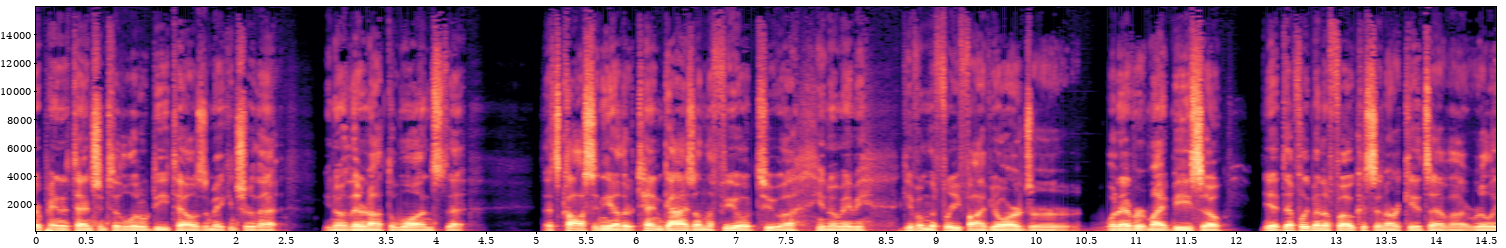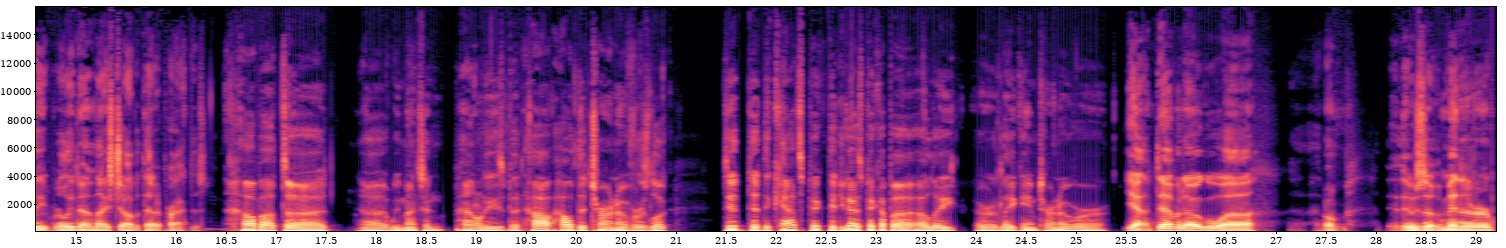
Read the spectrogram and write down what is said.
they're paying attention to the little details and making sure that you know they're not the ones that that's costing the other 10 guys on the field to uh, you know maybe give them the free 5 yards or whatever it might be so yeah, definitely been a focus, and our kids have uh, really, really done a nice job at that at practice. How about uh, uh, we mentioned penalties, but how how the turnovers look? Did did the Cats pick? Did you guys pick up a, a late or late game turnover? Or? Yeah, Devin Ogle. Uh, I don't. It was a minute or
